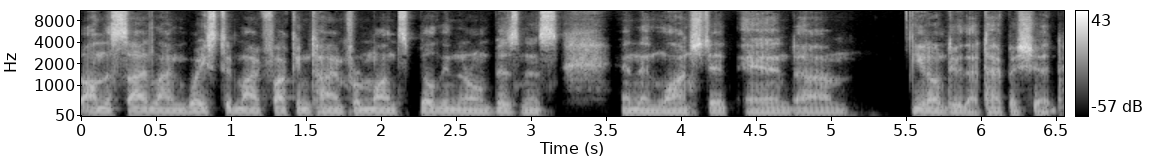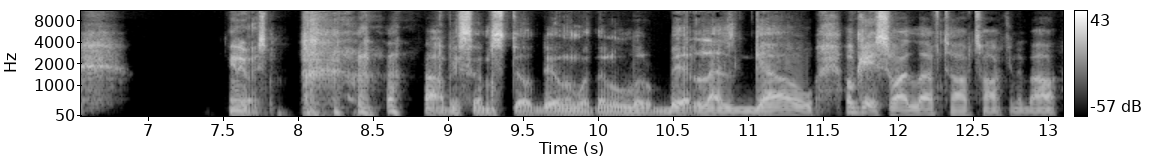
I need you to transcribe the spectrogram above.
on the sideline wasted my fucking time for months building their own business and then launched it and um, you don't do that type of shit Anyways, obviously I'm still dealing with it a little bit. Let's go. Okay, so I left off talking about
